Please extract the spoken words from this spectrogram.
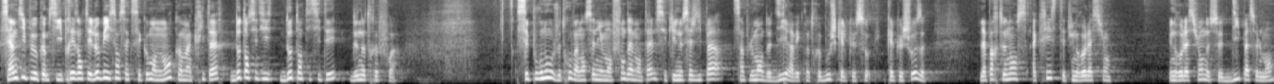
C'est un petit peu comme s'il présentait l'obéissance à ses commandements comme un critère d'authenticité de notre foi. C'est pour nous, je trouve, un enseignement fondamental, c'est qu'il ne s'agit pas simplement de dire avec notre bouche quelque chose. L'appartenance à Christ est une relation. Une relation ne se dit pas seulement,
